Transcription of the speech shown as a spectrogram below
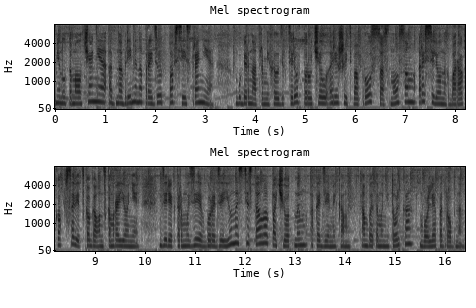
Минута молчания одновременно пройдет по всей стране. Губернатор Михаил Дегтярев поручил решить вопрос со сносом расселенных бараков в Советско-Гаванском районе. Директор музея в городе юности стала почетным академиком. Об этом и не только, более подробно.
